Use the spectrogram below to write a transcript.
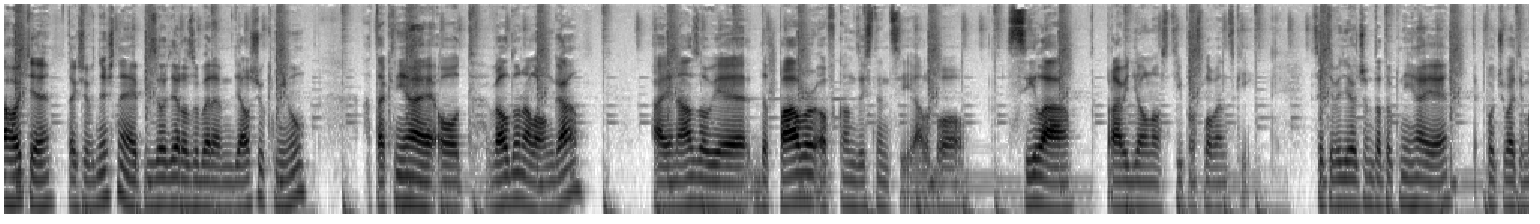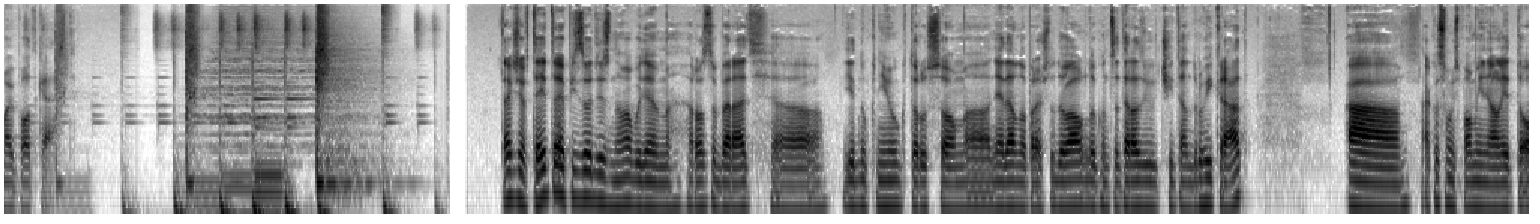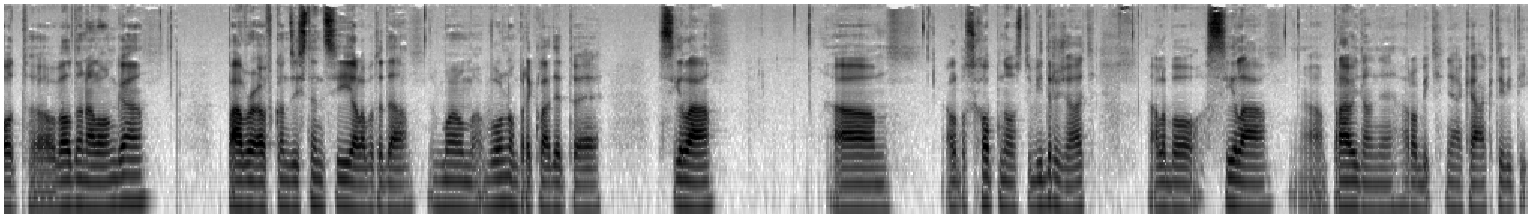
Ahojte, takže v dnešnej epizóde rozoberiem ďalšiu knihu a tá kniha je od Veldona Longa a jej názov je The Power of Consistency alebo Sila pravidelnosti po slovensky. Chcete vedieť, o čom táto kniha je? Tak počúvajte môj podcast. Takže v tejto epizóde znova budem rozoberať uh, jednu knihu, ktorú som uh, nedávno preštudoval, dokonca teraz ju čítam druhýkrát a ako som už spomínal, je to od eh, Veldona Longa, Power of Consistency, alebo teda v mojom voľnom preklade to je sila um, alebo schopnosť vydržať alebo sila uh, pravidelne robiť nejaké aktivity.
